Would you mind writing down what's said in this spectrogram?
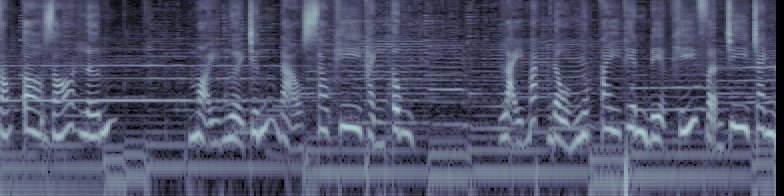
sóng to gió lớn. Mọi người chứng đạo sau khi thành công. Lại bắt đầu nhúc tay thiên địa khí vận chi tranh.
